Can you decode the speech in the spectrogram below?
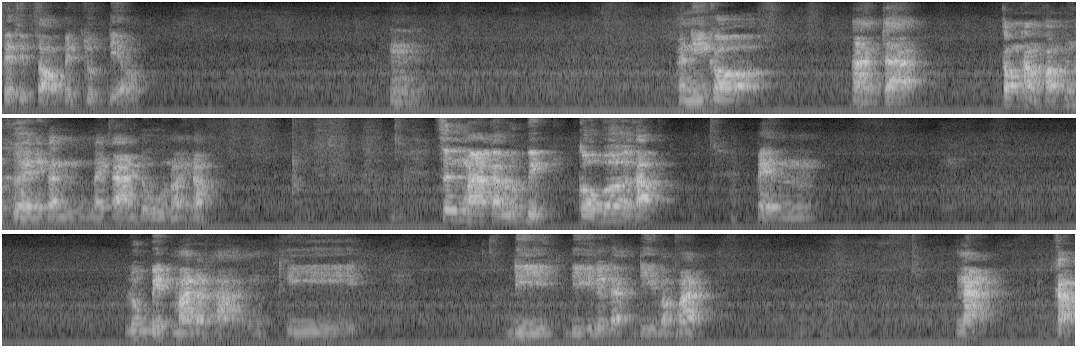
เฟสสิบสองเป็นจุดเดียว อืม อันนี้ก็อาจจะต้องทำความคุ้นเคยในการในการดูหน่อยเนาะ ซึ่งมากับลูกบิดโกเวอร์ครับ เป็น ลูกบิดมาตรฐานที่ดีดีเลยแหละ ดีมากๆ นะกับ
